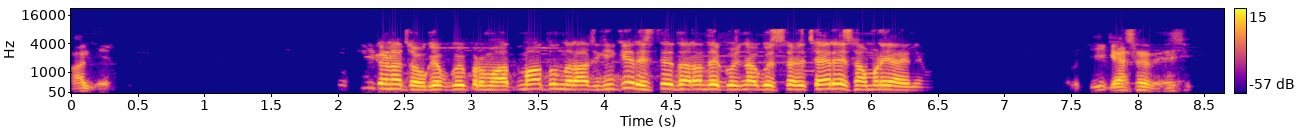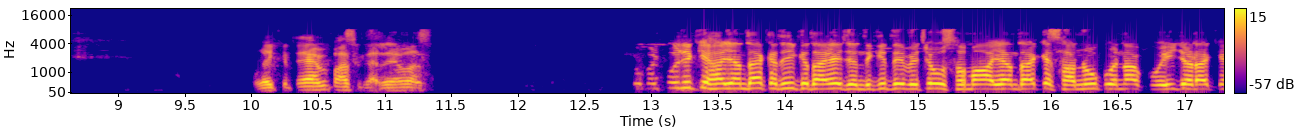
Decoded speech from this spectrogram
ਹਾਂਜੀ। ਕੀ ਕਹਿਣਾ ਚਾਹੋਗੇ? ਕੋਈ ਪ੍ਰਮਾਤਮਾ ਤੋਂ ਨਾਰਾਜ਼ਗੀ ਕਿ ਰਿਸ਼ਤੇਦਾਰਾਂ ਦੇ ਕੁਝ ਨਾ ਕੁਝ ਚਿਹਰੇ ਸਾਹਮਣੇ ਆਏ ਨੇ? ਕੀ ਕਹਿ ਸਕਦੇ ਜੀ? ਹੁਣ ਇੱਕ ਟਾਈਮ ਪਾਸ ਕਰ ਰਿਹਾ ਬਸ। ਬਿਲਕੁਲ ਜੀ ਕਿਹਾ ਜਾਂਦਾ ਕਦੀ ਕਦਾਏ ਜ਼ਿੰਦਗੀ ਦੇ ਵਿੱਚ ਉਹ ਸਮਾਂ ਆ ਜਾਂਦਾ ਕਿ ਸਾਨੂੰ ਕੋਈ ਨਾ ਕੋਈ ਜਿਹੜਾ ਕਿ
